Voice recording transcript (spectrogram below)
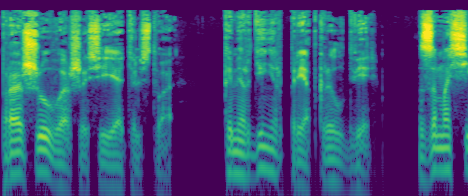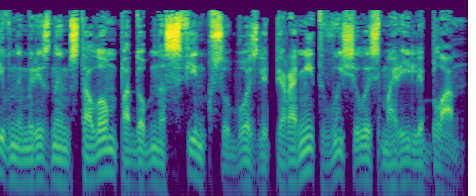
«Прошу, ваше сиятельство!» Камердинер приоткрыл дверь. За массивным резным столом, подобно сфинксу возле пирамид, высилась Мари Леблан.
